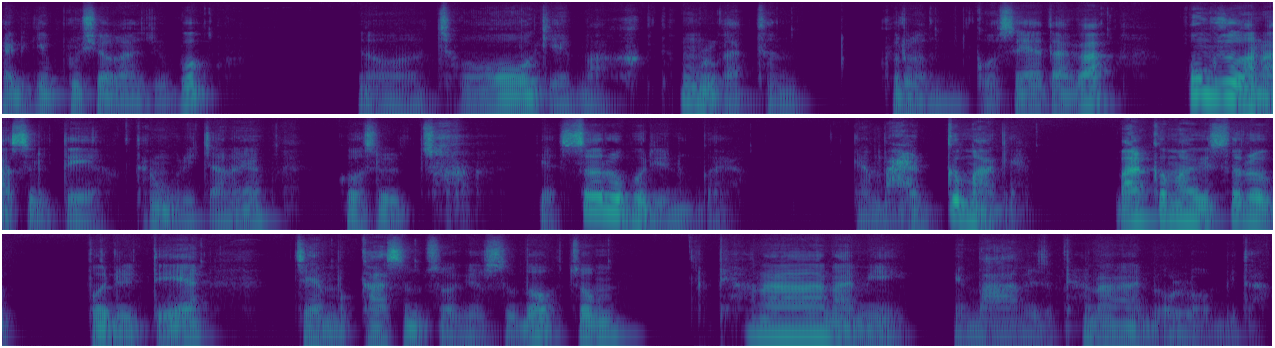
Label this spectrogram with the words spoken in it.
이렇게 부셔가지고 어, 저기에 막 흙탕물 같은 그런 곳에다가 홍수가 났을 때 흙탕물 있잖아요. 그것을 촥 썰어버리는 거예요. 그냥 말끔하게 말끔하게 썰어버릴 때에 제 가슴 속에서도 좀 편안함이 마음에서 편안함이 올라옵니다.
